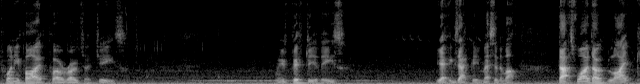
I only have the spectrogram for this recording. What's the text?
25 per rotor, jeez. We need 50 of these. Yeah, exactly, messing them up. That's why I don't like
